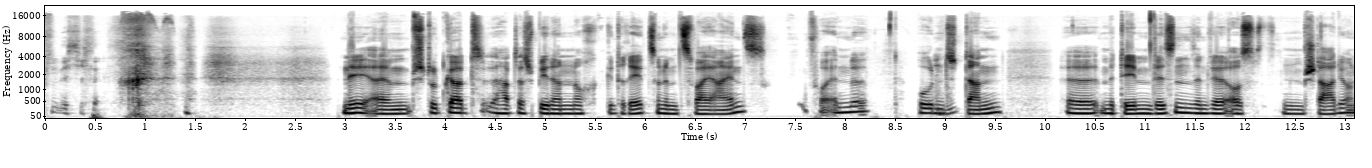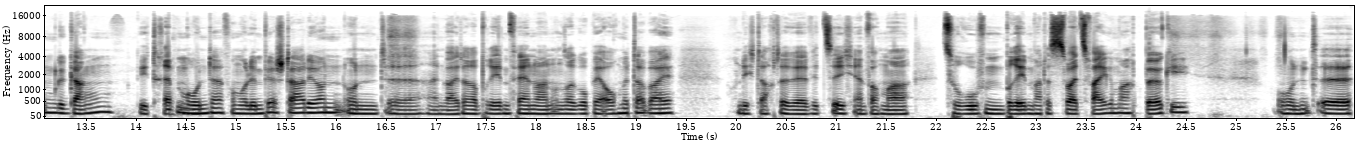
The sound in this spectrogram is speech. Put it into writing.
nicht. Nee, ähm, Stuttgart hat das Spiel dann noch gedreht zu einem 2-1 vor Ende. Und Mhm. dann äh, mit dem Wissen sind wir aus dem Stadion gegangen, die Treppen Mhm. runter vom Olympiastadion. Und äh, ein weiterer Bremen-Fan war in unserer Gruppe ja auch mit dabei. Und ich dachte, wäre witzig, einfach mal zu rufen, Bremen hat es 2-2 gemacht, Berkey. Und äh,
